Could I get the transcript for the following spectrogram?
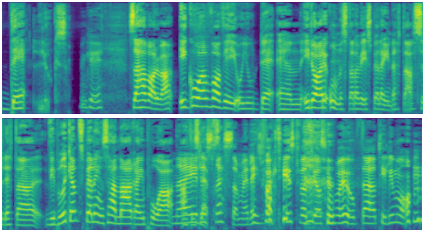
Deluxe. okej. Så här var det va, igår var vi och gjorde en, idag är det onsdag när vi spelar in detta, så detta, vi brukar inte spela in så här nära in på att Nej, det det släpps. stressar mig lite faktiskt för att jag ska få ihop det här till imorgon.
